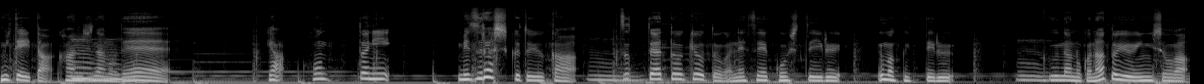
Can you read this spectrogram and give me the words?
見ていた感じなのでいや本当に珍しくというかずっと野党京都がね成功しているうまくいってる風なのかなという印象が。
